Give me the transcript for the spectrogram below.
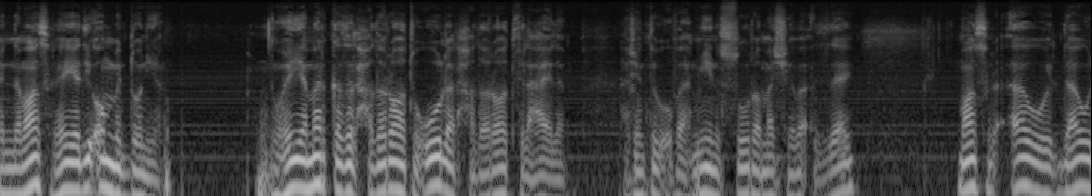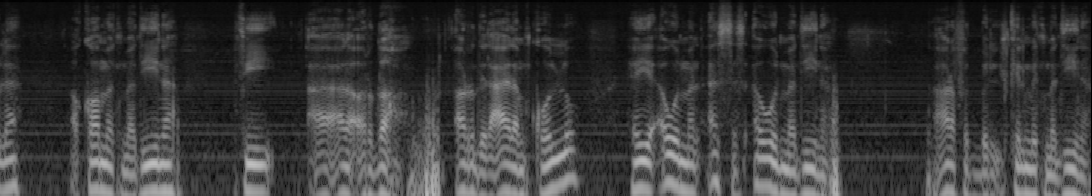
إن مصر هي دي أم الدنيا وهي مركز الحضارات وأولى الحضارات في العالم عشان تبقوا فاهمين الصورة ماشية بقى إزاي. مصر أول دولة أقامت مدينة في على أرضها أرض العالم كله. هي أول من أسس أول مدينة عرفت بالكلمة مدينة.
